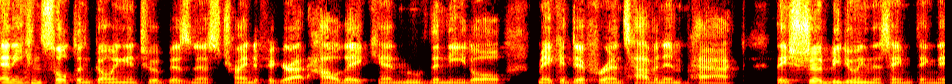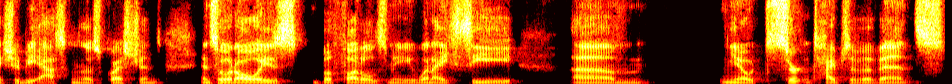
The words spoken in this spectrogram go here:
any consultant going into a business trying to figure out how they can move the needle, make a difference, have an impact. They should be doing the same thing. They should be asking those questions. And so it always befuddles me when I see um, you know certain types of events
